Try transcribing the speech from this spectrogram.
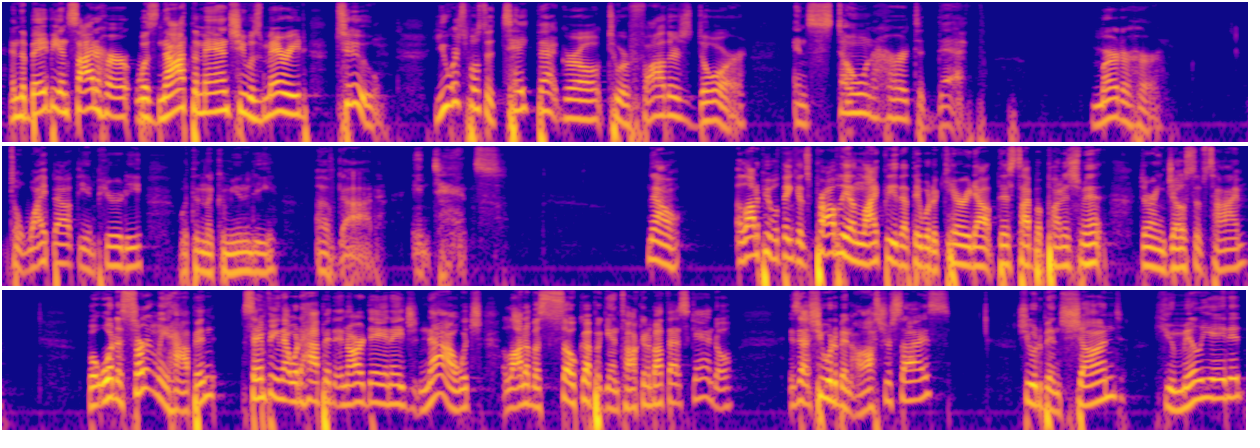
and the baby inside of her was not the man she was married to, you were supposed to take that girl to her father's door and stone her to death. murder her, to wipe out the impurity within the community of God. Intense. Now, a lot of people think it's probably unlikely that they would have carried out this type of punishment during Joseph's time. But what has certainly happened, same thing that would happen in our day and age now, which a lot of us soak up again talking about that scandal, is that she would have been ostracized, she would have been shunned, humiliated,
